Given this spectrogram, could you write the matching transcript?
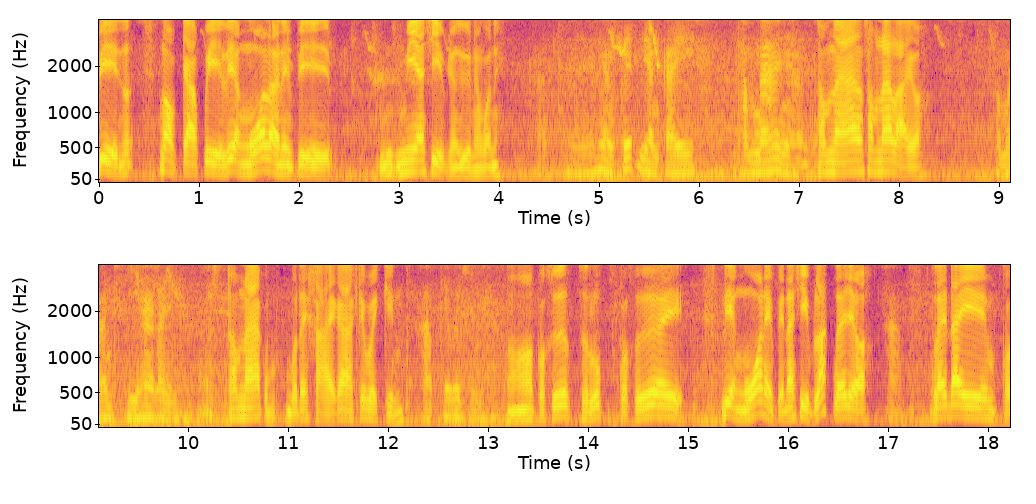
พี่นอกจากพี่เลี้ยงงัวแล้วนี่พี่มีอาชีพอย่างอื่นทำกันนี่ครับเอ่อเลี้ยงเป็ดเลี้ยงไก่ทำนาเนี่ยครับทำนาทำนาหลายก่อประมาณสี่ห้าไร่นะครับ ทำนาก็บ่ได้ขายก็เก็บไว้กิน ครับเก็บไว้กินครับ อ๋อ ก็คือสรุปก็คือไอ้เลี้ยงงัวเนี่ยเป็นอาชีพหลักเลยจ้ะครับ รายได้ก็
